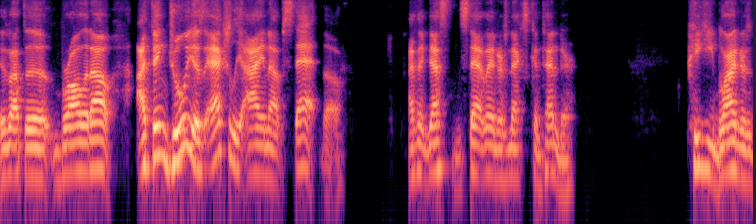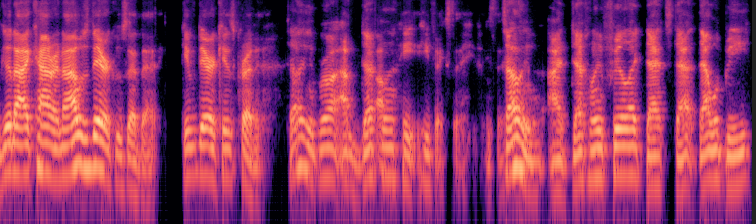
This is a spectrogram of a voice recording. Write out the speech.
Was about to brawl it out. I think Julia's actually eyeing up Stat though. I think that's Statlander's next contender. Peaky Blinders, good eye counter. Now, I was Derek who said that. Give Derek his credit. Telling you, bro. I'm oh, definitely Oh, he he fixed it. He fixed it. telling you, I definitely feel like that's that that would be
